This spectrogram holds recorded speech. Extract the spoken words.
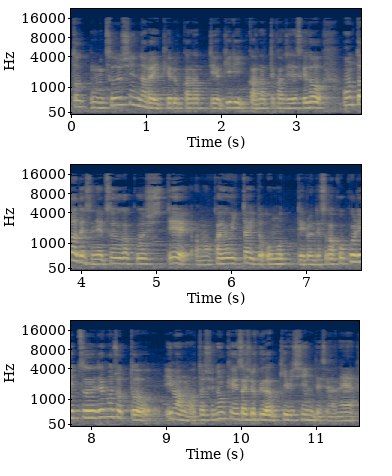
と、うん、通信ならいけるかなっていうギリかなって感じですけど本当はですね通学してあの通いたいと思ってるんですが国立でもちょっと今の私の経済力が厳しいんですよね、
